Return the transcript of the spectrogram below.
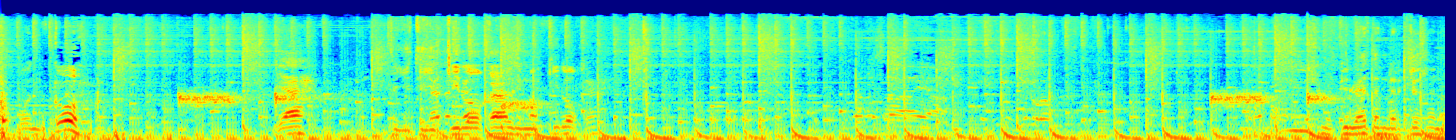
Abonku. Ya, tujuh kilo kah lima kilo kah kelihatan dari jauh sana.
